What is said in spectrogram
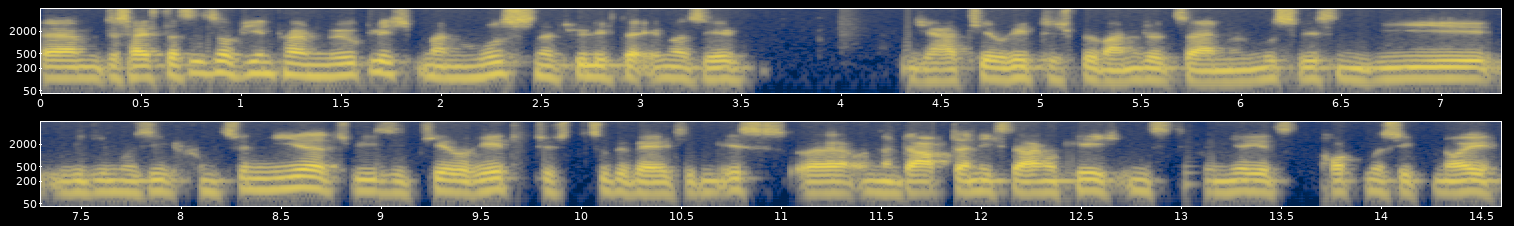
Ähm, das heißt, das ist auf jeden Fall möglich. Man muss natürlich da immer sehr ja, theoretisch bewandelt sein. Man muss wissen, wie, wie die Musik funktioniert, wie sie theoretisch zu bewältigen ist. Äh, und man darf da nicht sagen, okay, ich inszeniere jetzt Rockmusik neu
